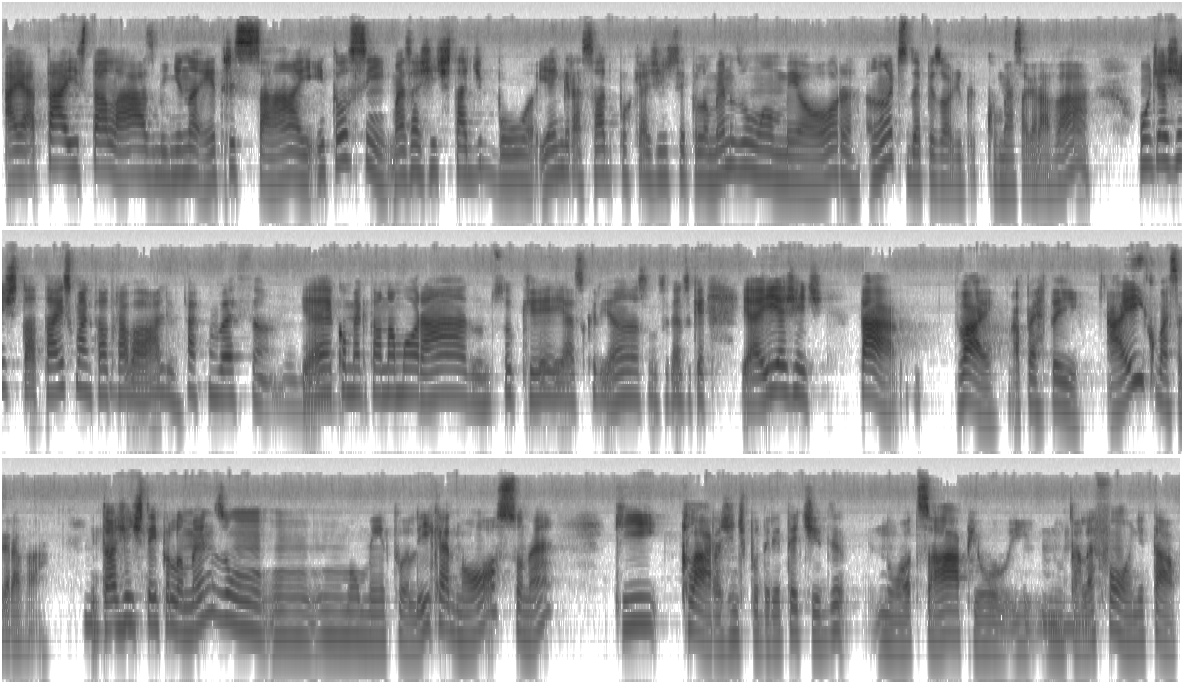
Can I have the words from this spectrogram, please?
Aí a Thaís tá lá, as meninas entram e saem. Então, assim, mas a gente tá de boa. E é engraçado porque a gente tem pelo menos uma meia hora antes do episódio que começa a gravar, onde a gente tá, Thaís, como é que tá o trabalho? Tá conversando. E é, como é que tá o namorado, não sei o quê, e as crianças, não sei o quê, não sei o quê. E aí a gente, tá, vai, aperta aí. Aí começa a gravar. Então a gente tem pelo menos um, um- um momento ali que é nosso, né? Que, claro, a gente poderia ter tido no WhatsApp ou no Uhum. telefone e tal.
